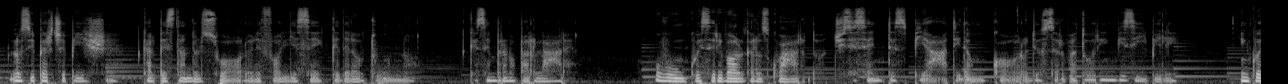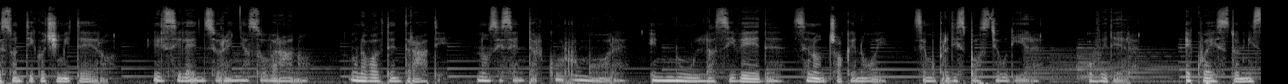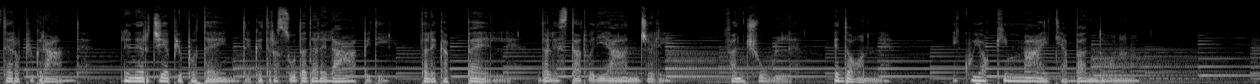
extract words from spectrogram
Lo si percepisce calpestando il suolo e le foglie secche dell'autunno che sembrano parlare. Ovunque si rivolga lo sguardo ci si sente spiati da un coro di osservatori invisibili. In questo antico cimitero il silenzio regna sovrano. Una volta entrati non si sente alcun rumore e nulla si vede se non ciò che noi siamo predisposti a udire o vedere. E questo è il mistero più grande, l'energia più potente che trasuda dalle lapidi, dalle cappelle, dalle statue di angeli, fanciulle e donne, i cui occhi mai ti abbandonano.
